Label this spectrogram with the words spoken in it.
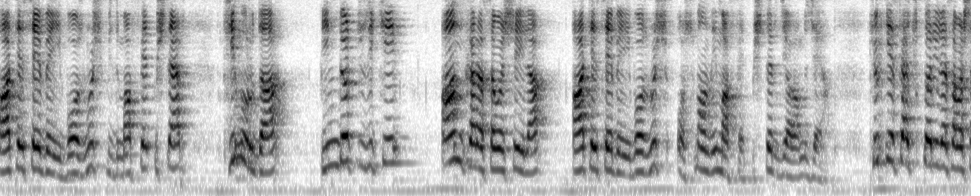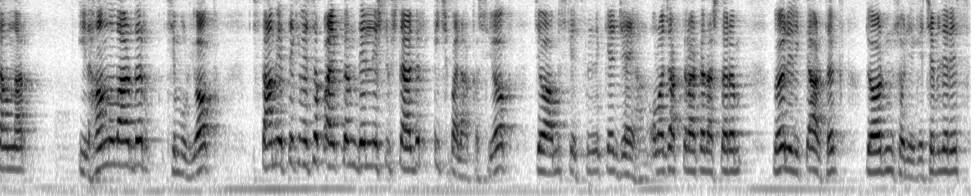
ATSB'yi bozmuş, bizi mahvetmişler. Timur'da 1402 Ankara Savaşı'yla ATSB'yi bozmuş, Osmanlı'yı mahvetmiştir. Cevabımız Ceyhan. Türkiye Selçukları ile savaşanlar İlhanlılardır. Timur yok. İslamiyet'teki mezhep ayrılıklarını derinleştirmişlerdir. Hiçbir alakası yok. Cevabımız kesinlikle Ceyhan olacaktır arkadaşlarım. Böylelikle artık dördüncü soruya geçebiliriz.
